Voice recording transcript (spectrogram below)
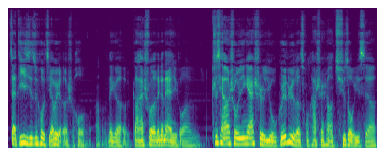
在第一集最后结尾的时候啊，那个刚才说的那个奈女啊，之前的时候应该是有规律的从她身上取走一些。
